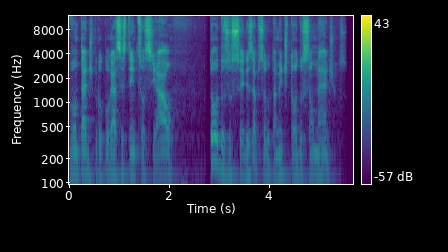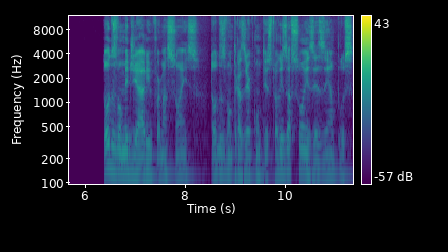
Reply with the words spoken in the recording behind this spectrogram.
vontade de procurar assistente social, todos os seres, absolutamente todos, são médiums. Todos vão mediar informações, todos vão trazer contextualizações, exemplos,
